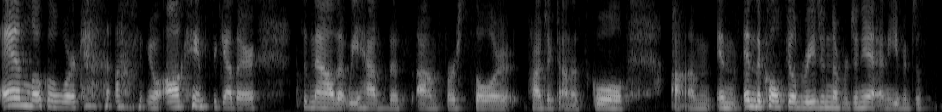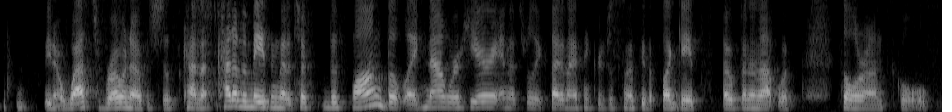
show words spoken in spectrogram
and local work, you know, all came together to now that we have this um, first solar project on a school um, in in the Coalfield region of Virginia, and even just you know west Roanoke. It's just kind of kind of amazing that it took this long, but like now we're here, and it's really exciting. I think we're just going to see the floodgates opening up with solar on schools.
